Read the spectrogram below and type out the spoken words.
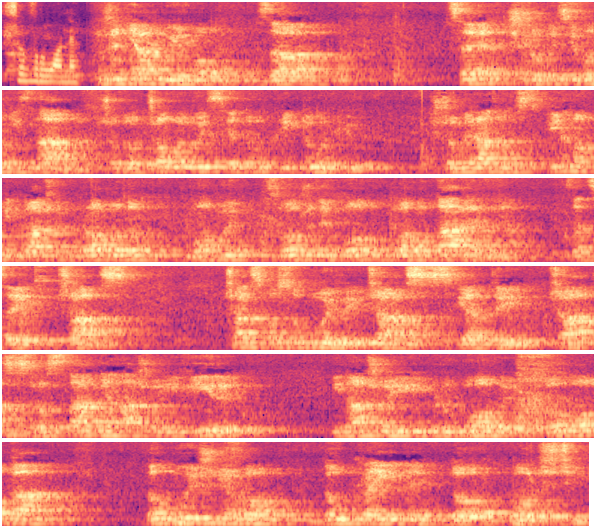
шеврони. Дуже дякуємо за це, що ви сьогодні з нами, що ви очолили святу літургію, що ми разом спільно під вашим проводом могли зложити Богу благодарення за цей час. Час особливий, час святий, час зростання нашої віри і нашої любові до Бога, до ближнього, до України, до Польщі.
